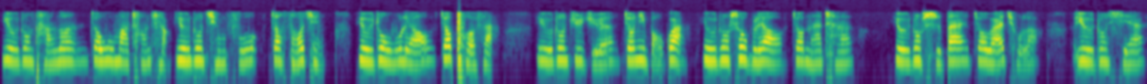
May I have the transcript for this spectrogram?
有一种谈论叫五马长枪，有一种轻浮叫骚情，有一种无聊叫破饭，有一种拒绝叫你保管，有一种受不了叫难缠，有一种失败叫玩球了，有一种咸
